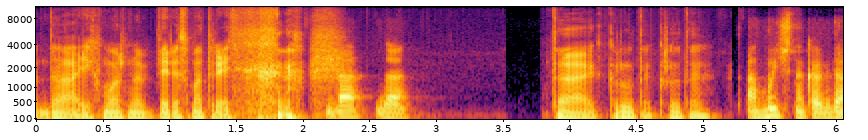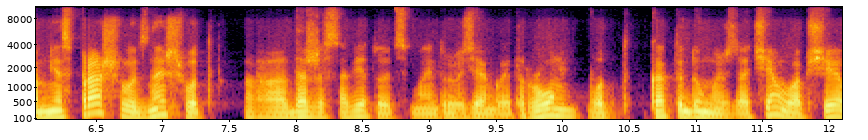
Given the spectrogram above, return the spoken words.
Да, их можно пересмотреть. Да, да. Так, круто, круто. Обычно, когда меня спрашивают, знаешь, вот э, даже советуются мои друзья, говорят, Ром, вот как ты думаешь, зачем вообще,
